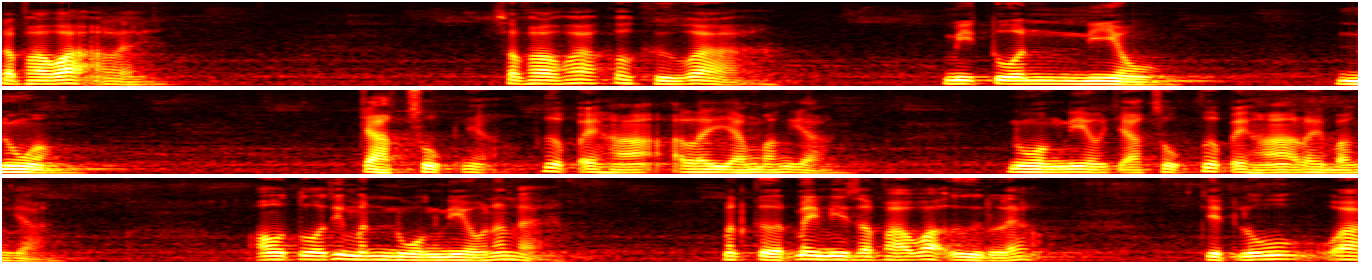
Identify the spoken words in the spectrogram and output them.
สภาวะอะไร สภาวะก็คือว่ามีตัวเหนียวหน่วง จากสุขเนี่ยเพื่อไปหาอะไรอย่างบางอย่างหน่วงเหนียวจากสุขเพื่อไปหาอะไรบางอย่าง เอาตัวที่มันหน่วงเหนียวนั่นแหละ มันเกิดไม่มีสภาวะอื่นแล้ว จิตรู้ว่า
